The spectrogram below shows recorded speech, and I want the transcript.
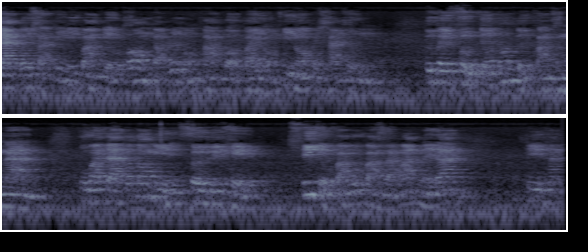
จากบริษัทที่มีความเกี่ยวข้องกับเรื่องของความปลอดภัยของพี่น้องประชาชนคือไปฝึกจนกระทั่งเกิดความชำนาญครูบาอาจารย์ก็ต้องมีเซอร์ติฟิเคตที่เกี่ยวความรู้ความสามารถในด้านที่ท่าน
